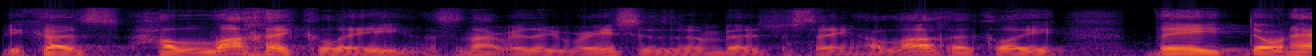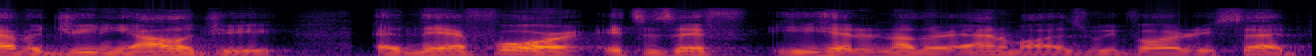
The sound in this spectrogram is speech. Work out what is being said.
because halachically, this is not really racism, but it's just saying halachically, they don't have a genealogy and therefore it's as if he hit another animal, as we've already said.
